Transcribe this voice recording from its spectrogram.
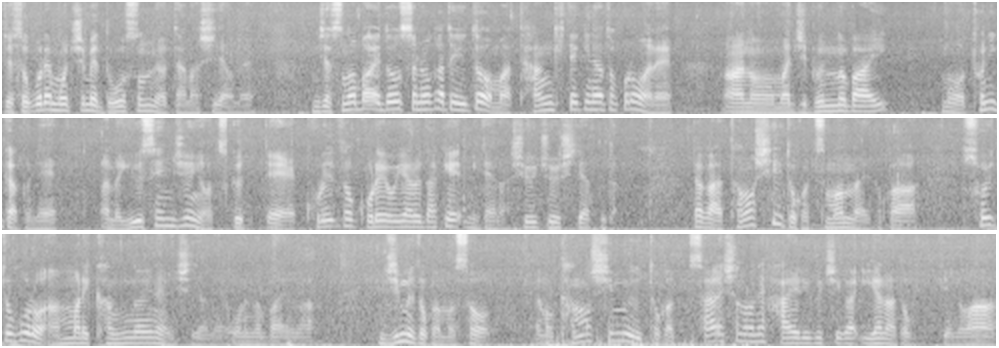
じゃあそこでモチベどうすんのよって話だよね。じゃあその場合どうするのかというと、まあ短期的なところはね、あの、まあ自分の場合、もうとにかくね、あの優先順位を作って、これとこれをやるだけみたいな集中してやってた。だから楽しいとかつまんないとか、そういうところをあんまり考えないようにしてたね、俺の場合は。ジムとかもそう、あの楽しむとか、最初のね、入り口が嫌な時っていうのは、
